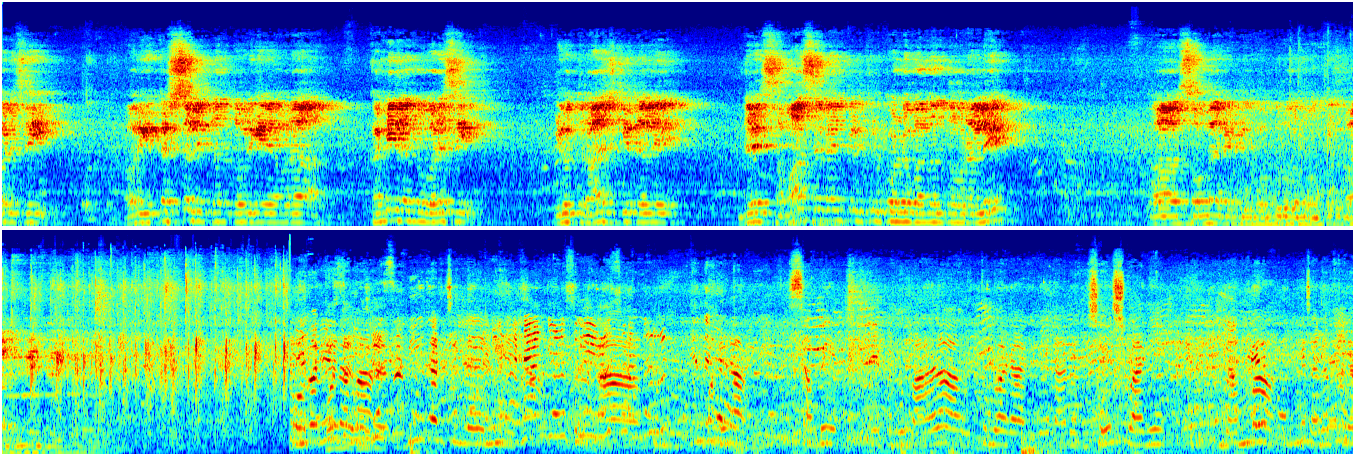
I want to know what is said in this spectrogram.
ಬಡಿಸಿ, ಅವರಿಗೆ ಕಷ್ಟದಲ್ಲಿದ್ದಂಥವರಿಗೆ ಅವರ ಕಣ್ಣೀರನ್ನು ಒರೆಸಿ, ಇವತ್ತು ರಾಜಕೀಯದಲ್ಲಿ ಅಂದರೆ ಸಮಾಜ ಸೇವೆ ಅಂತ ತಿಳ್ಕೊಂಡು ಬಂದಂಥವರಲ್ಲಿ ಆ, ಸೌಮ್ಯ ರೆಡ್ಡಿ ಒಬ್ಬರು ಅನ್ನುವಂಥದ್ದು ಭಾಳ ಬೀದರ್ ಜಿಲ್ಲೆಯಲ್ಲಿ ಸಭೆ ಇದು ಬಹಳ ಉತ್ತಮವಾಗಿದೆ ನಾನು ವಿಶೇಷವಾಗಿ ನಮ್ಮ ಜನಪ್ರಿಯ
